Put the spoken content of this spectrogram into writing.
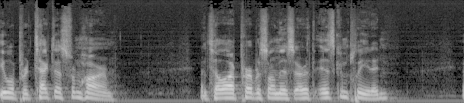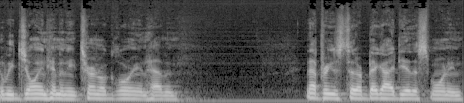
he will protect us from harm until our purpose on this earth is completed and we join him in eternal glory in heaven. And that brings us to our big idea this morning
